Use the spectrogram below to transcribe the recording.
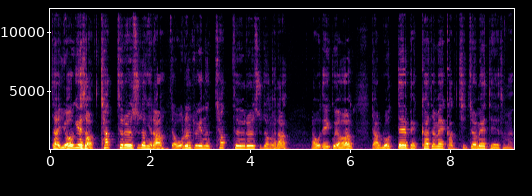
자 여기에서 차트를 수정해라. 자 오른쪽에 있는 차트를 수정하라. 라고 되어 있고요. 자 롯데 백화점의 각 지점에 대해서만.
